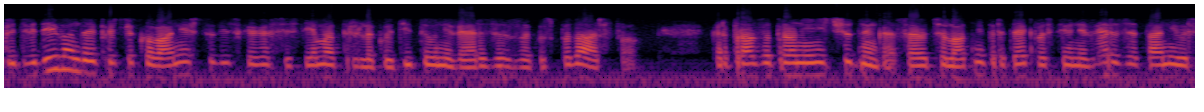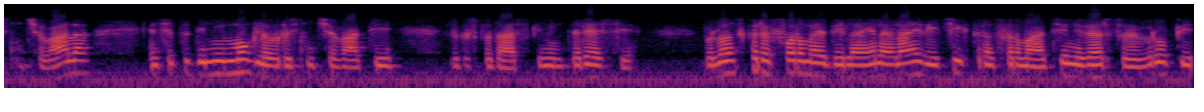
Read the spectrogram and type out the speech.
Predvidevam, da je pričakovanje študijskega sistema prilagoditev univerze za gospodarstvo, kar pravzaprav ni nič čudnega, saj v celotni preteklosti univerze ta ni uresničevala in se tudi ni mogla uresničevati z gospodarskimi interesi. Bolonska reforma je bila ena največjih transformacij univerz v Evropi,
